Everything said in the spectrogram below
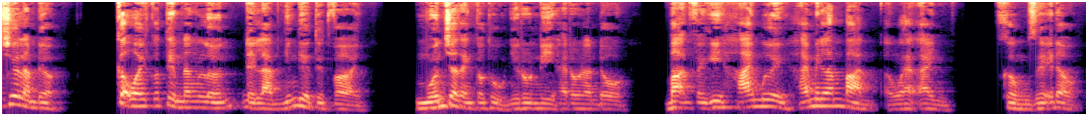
chưa làm được. Cậu ấy có tiềm năng lớn để làm những điều tuyệt vời. Muốn trở thành cầu thủ như Rooney hay Ronaldo, bạn phải ghi 20, 25 bàn ở ngoại hạng Anh. Không dễ đâu.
